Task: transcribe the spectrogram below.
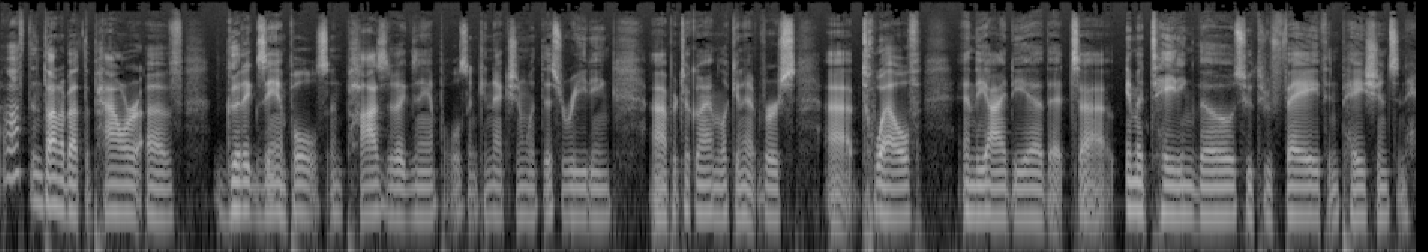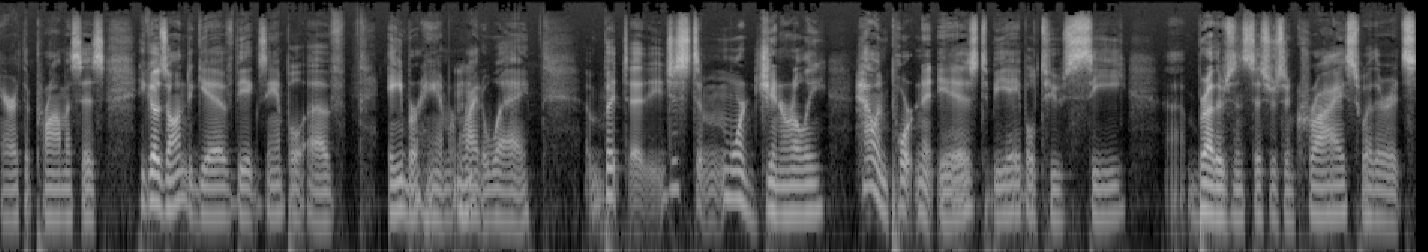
I've often thought about the power of good examples and positive examples in connection with this reading. Uh, particularly, I'm looking at verse uh, 12 and the idea that uh, imitating those who through faith and patience inherit the promises. He goes on to give the example of Abraham right away. But uh, just more generally, how important it is to be able to see uh, brothers and sisters in Christ, whether it's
